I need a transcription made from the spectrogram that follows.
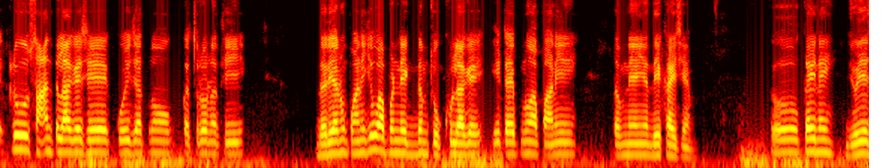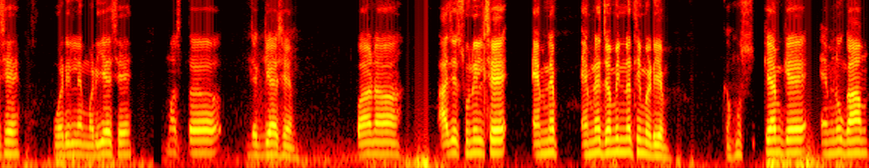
એટલું શાંત લાગે છે, કોઈ જાતનો કચરો નથી. દરિયાનું પાણી કેવું આપણને એકદમ ચોખ્ખું લાગે. એ ટાઈપનું આ પાણી તમને અહીંયા દેખાય છે એમ. તો કંઈ નહીં, જોઈએ છે. વડીલને મળીએ છે. મસ્ત જગ્યા છે એમ. પણ આ જે સુનિલ છે, એમને એમને જમીન નથી મળી એમ. હું કેમ કે એમનું ગામ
